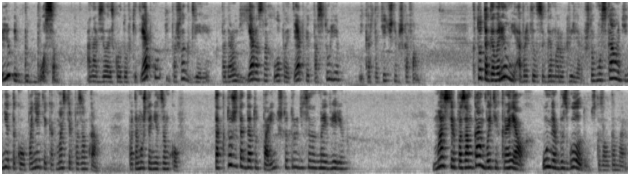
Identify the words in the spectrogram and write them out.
Любит быть боссом. Она взяла из кладовки тряпку и пошла к двери, по дороге яростно хлопая тряпкой по стульям и картотечным шкафам. «Кто-то говорил мне, — обратился к Гомеру Квиллер, — что в Мускаунте нет такого понятия, как мастер по замкам, потому что нет замков. Так кто же тогда тут парень, что трудится над моей дверью?» «Мастер по замкам в этих краях Умер бы с голоду, сказал Гомер.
